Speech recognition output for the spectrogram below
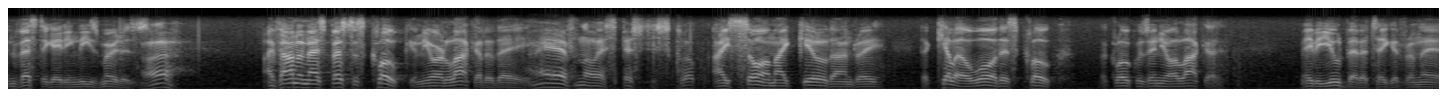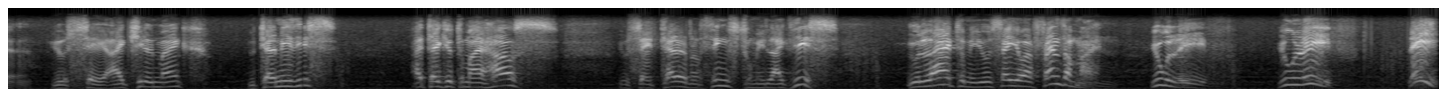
investigating these murders. Huh? I found an asbestos cloak in your locker today. I have no asbestos cloak. I saw him. I killed Andre. The killer wore this cloak. The cloak was in your locker. Maybe you'd better take it from there. You say I killed Mike? You tell me this? I take you to my house. You say terrible things to me like this. You lie to me. You say you are friends of mine. You leave. You leave. Leave.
